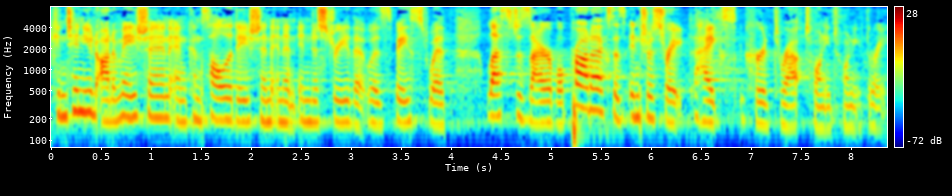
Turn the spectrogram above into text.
continued automation and consolidation in an industry that was faced with less desirable products as interest rate hikes occurred throughout 2023.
